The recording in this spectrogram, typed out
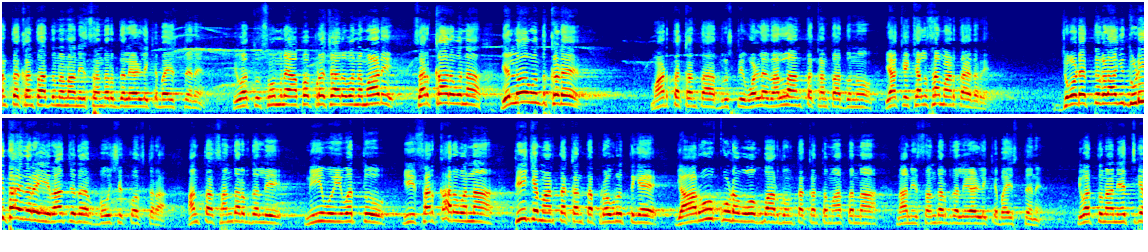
ಅಂತಕ್ಕಂಥದ್ದನ್ನು ನಾನು ಈ ಸಂದರ್ಭದಲ್ಲಿ ಹೇಳಲಿಕ್ಕೆ ಬಯಸ್ತೇನೆ. ಇವತ್ತು ಸುಮ್ಮನೆ ಅಪಪ್ರಚಾರವನ್ನು ಮಾಡಿ ಸರ್ಕಾರವನ್ನು ಎಲ್ಲೋ ಒಂದು ಕಡೆ ಮಾಡ್ತಕ್ಕಂಥ ದೃಷ್ಟಿ ಒಳ್ಳೇದಲ್ಲ ಅಂತಕ್ಕಂಥದ್ದನ್ನು ಯಾಕೆ ಕೆಲಸ ಮಾಡ್ತಾ ಇದ್ದಾರೆ? ಜೋಡೆತ್ತುಗಳಾಗಿ ದುಡಿತಾ ಇದ್ದಾರೆ ಈ ರಾಜ್ಯದ ಭವಿಷ್ಯಕ್ಕೋಸ್ಕರ. ಅಂಥ ಸಂದರ್ಭದಲ್ಲಿ ನೀವು ಇವತ್ತು ಈ ಸರ್ಕಾರವನ್ನು ಟೀಕೆ ಮಾಡ್ತಕ್ಕಂಥ ಪ್ರವೃತ್ತಿಗೆ ಯಾರೂ ಕೂಡ ಹೋಗಬಾರ್ದು ಅಂತಕ್ಕಂಥ ಮಾತನ್ನು ನಾನು ಈ ಸಂದರ್ಭದಲ್ಲಿ ಹೇಳಲಿಕ್ಕೆ ಬಯಸ್ತೇನೆ. ಇವತ್ತು ನಾನು ಹೆಚ್ಚಿಗೆ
